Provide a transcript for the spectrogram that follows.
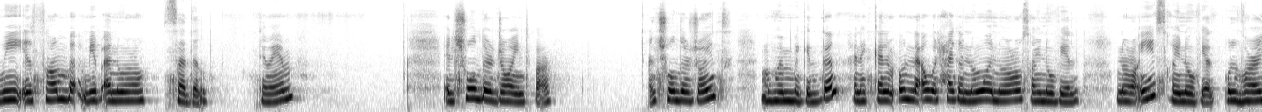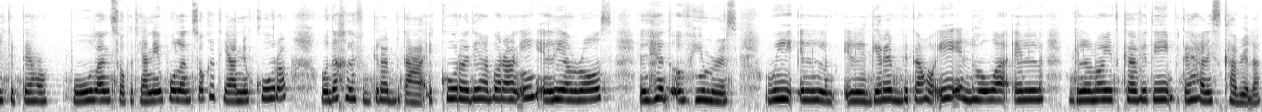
وال thumb بيبقى نوعه saddle تمام؟ ال shoulder joint بقى. ال shoulder joint مهم جدا. هنتكلم قلنا أول حاجة إن هو نوعه synovial نوع إيه؟ synovial وال variety بتاعه ball and socket يعني إيه ball and socket يعني كورة وداخلة في الجراب بتاعها. الكورة دي عبارة عن إيه؟ اللي هي الراس ال head of humerus والجراب بتاعه إيه؟ اللي هو ال glenoid cavity بتاع ال scapula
